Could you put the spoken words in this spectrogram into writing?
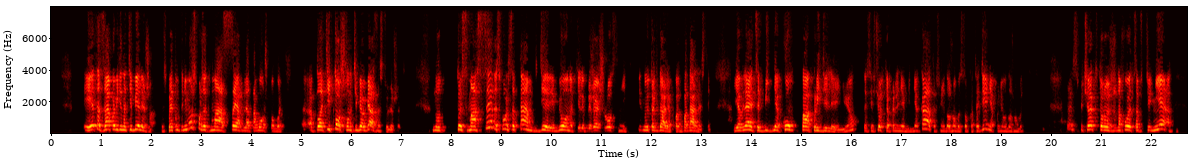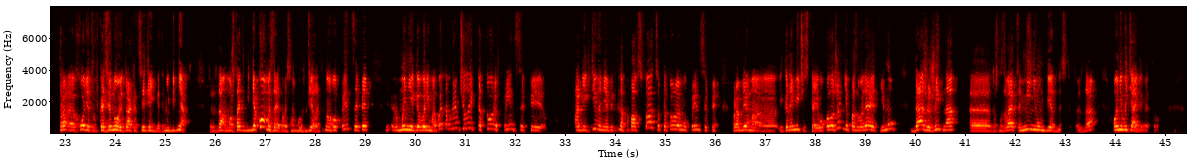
И это заповеди на тебе лежат. То есть, поэтому ты не можешь использовать массер для того, чтобы э, платить то, что на тебе обязанностью лежит. Ну, то есть массер используется там, где ребенок или ближайший родственник, ну и так далее, по, по дальности, является бедняком по определению. То есть есть четкое определение бедняка, то есть у него должно быть столько-то денег, у него должно быть... В принципе, человек, который же находится в тени, ходит в казино и тратит все деньги, это не бедняк. То есть, да, он может стать бедняком из-за этого, если он будет делать, но, в принципе, мы не говорим об этом, мы говорим человек, который, в принципе, объективно, не объективно попал в ситуацию, которая ему, в принципе, проблема э, экономическая, его положение позволяет ему даже жить на э, то, что называется минимум бедности. То есть, да, он не вытягивает его.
